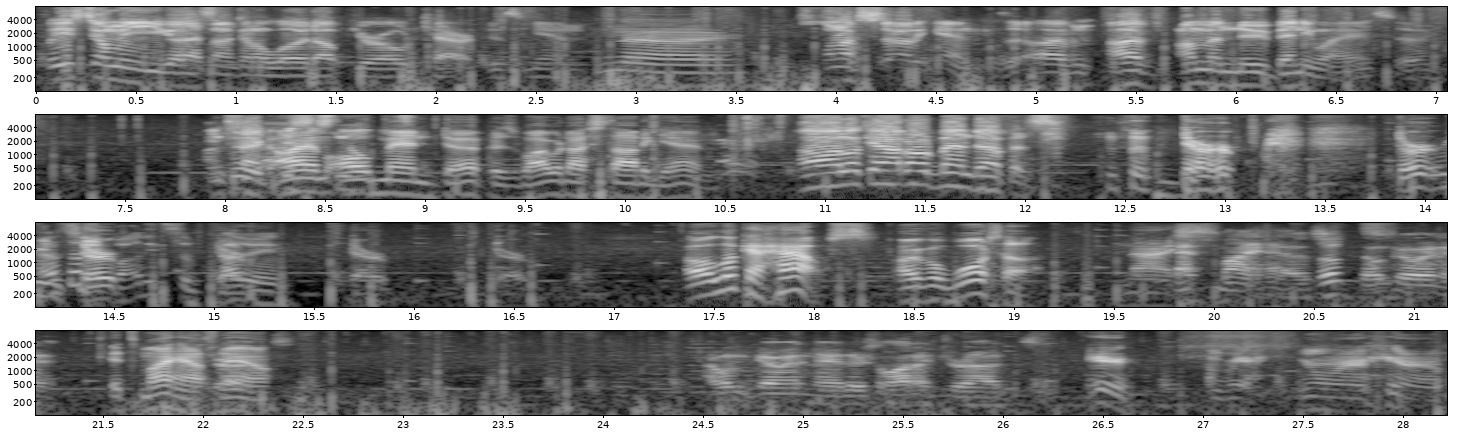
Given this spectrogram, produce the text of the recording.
Please tell me you guys aren't gonna load up your old characters again. No. When I start again, because I haven't, I've, I'm a noob anyway, so. In Dude, fact, I am old man derpers. Why would I start again? Oh, look out, old man derpers. Derp. Derp. How's the Derp. bunny surviving? Derp. Derp. Oh, look, a house over water. Nice. That's my house. Oops. Don't go in it. It's my house now. I wouldn't go in there. There's a lot of drugs. Here. Come here. You don't wanna hear him.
